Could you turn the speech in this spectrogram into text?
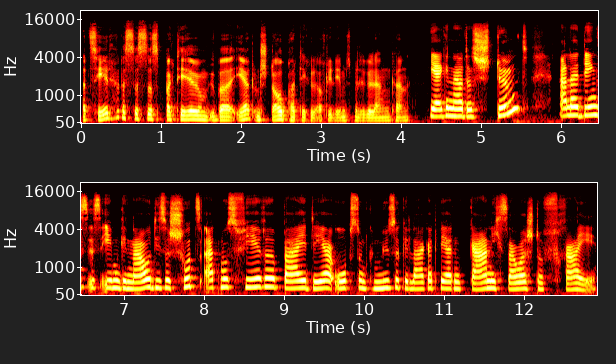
erzählt hattest, dass das Bakterium über Erd- und Staubpartikel auf die Lebensmittel gelangen kann. Ja, genau, das stimmt. Allerdings ist eben genau diese Schutzatmosphäre, bei der Obst und Gemüse gelagert werden, gar nicht sauerstofffrei.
